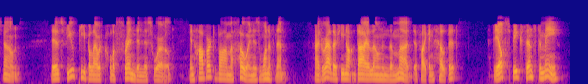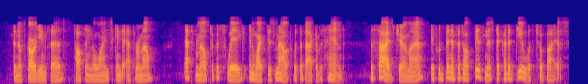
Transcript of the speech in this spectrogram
stone. There's few people I would call a friend in this world, and Havart var Mahoen is one of them. I'd rather he not die alone in the mud, if I can help it. The elf speaks sense to me, the Nilfgaardian said, tossing the wineskin to Ethramel. Ethramel took a swig and wiped his mouth with the back of his hand. Besides, Jeremiah, it would benefit our business to cut a deal with Tobias.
